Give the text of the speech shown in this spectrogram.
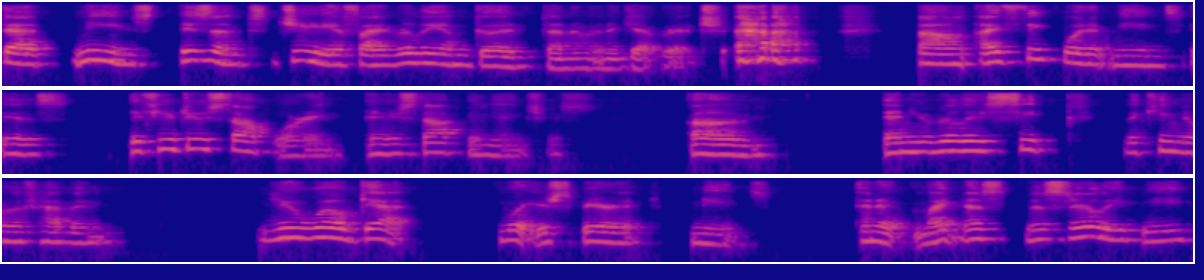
that means isn't, gee, if I really am good, then I'm going to get rich. um, I think what it means is if you do stop worrying and you stop being anxious, um, and you really seek the kingdom of heaven, you will get what your spirit needs. And it might not necessarily be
